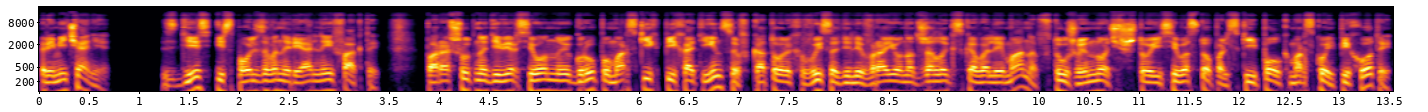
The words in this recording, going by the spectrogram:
Примечание. Здесь использованы реальные факты. Парашютно-диверсионную группу морских пехотинцев, которых высадили в район Аджалыкского лимана в ту же ночь, что и Севастопольский полк морской пехоты,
